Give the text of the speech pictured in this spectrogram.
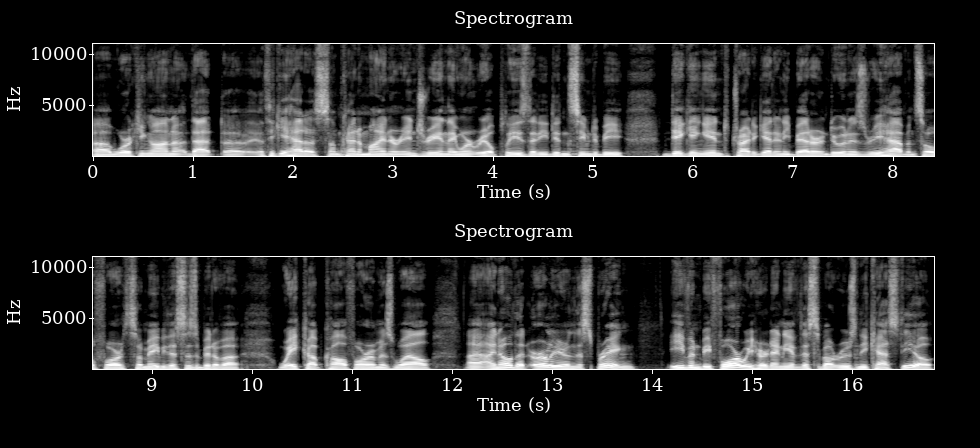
uh, working on uh, that. Uh, I think he had a, some kind of minor injury, and they weren't real pleased that he didn't seem to be digging in to try to get any better and doing his rehab and so forth. So maybe this is a bit of a wake up call for him as well. I know that earlier in the spring, even before we heard any of this about Rusney Castillo,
